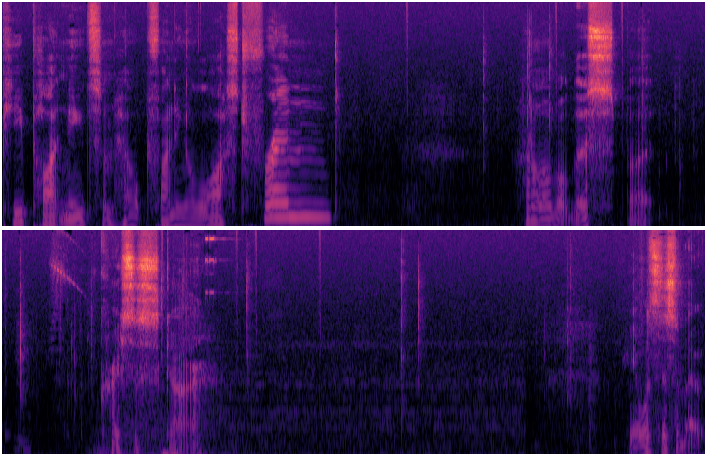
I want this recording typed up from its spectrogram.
Peapot needs some help finding a lost friend. I don't know about this, but. Crisis Scar. Yeah, what's this about?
